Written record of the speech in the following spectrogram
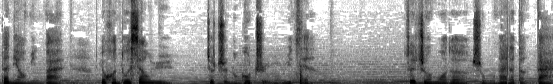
但你要明白，有很多相遇就只能够止于遇见。最折磨的是无奈的等待。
